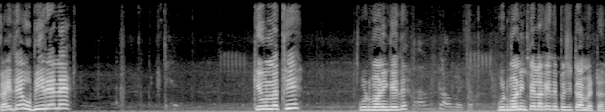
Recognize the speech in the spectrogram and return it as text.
કહી દે ઊભી રહે ને. કેવું નથી? ગુડ મોર્નિંગ કહી દે. ગુડ મોર્નિંગ પહેલાં કહી દે પછી ટામેટા.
